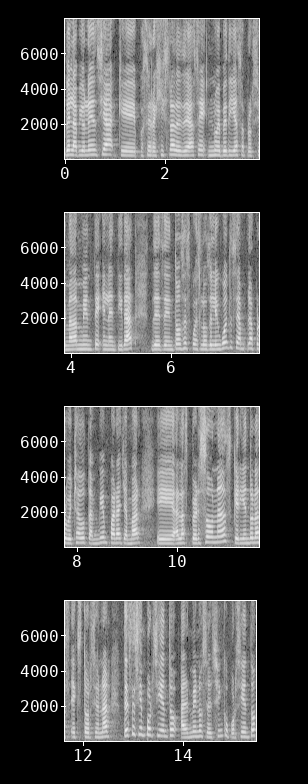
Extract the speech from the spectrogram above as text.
de la violencia que pues, se registra desde hace nueve días aproximadamente en la entidad. Desde entonces, pues los delincuentes se han aprovechado también para llamar eh, a las personas queriéndolas extorsionar. De este 100%, al menos el 5%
